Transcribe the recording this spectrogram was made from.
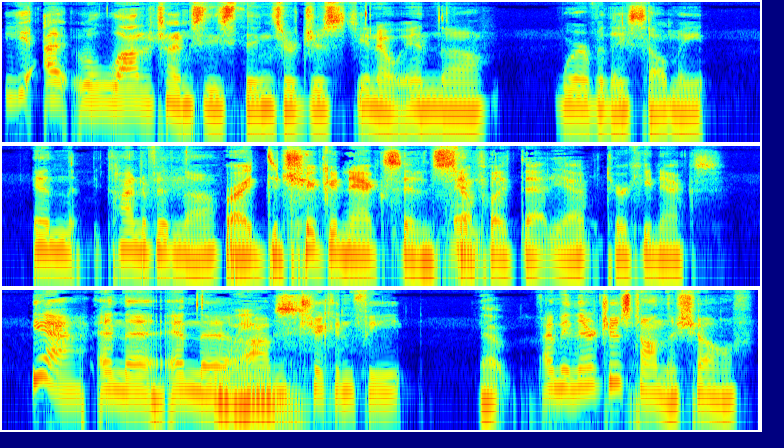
Yeah, I, a lot of times these things are just you know in the wherever they sell meat, in the, kind of in the right. The chicken necks and stuff like that. Yeah. Turkey necks. yeah, and the and the um, chicken feet. Yep. I mean, they're just on the shelf.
